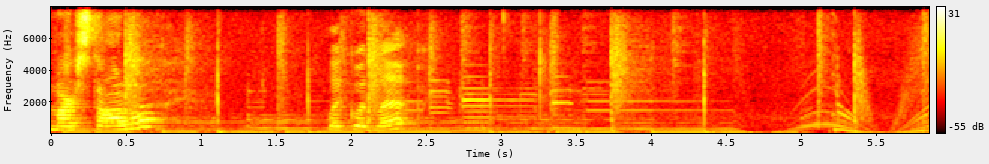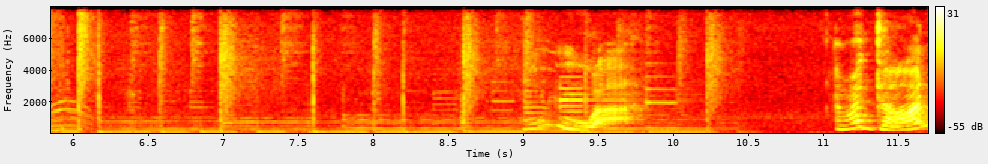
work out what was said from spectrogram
Marsala Liquid Lip. Ooh. Am I done?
